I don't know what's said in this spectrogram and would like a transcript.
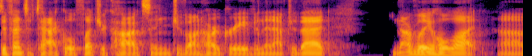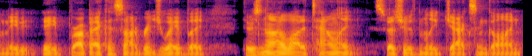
defensive tackle Fletcher Cox and Javon Hargrave, and then after that, not really a whole lot. Uh, maybe they brought back Hassan Ridgeway, but there's not a lot of talent, especially with Malik Jackson gone.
